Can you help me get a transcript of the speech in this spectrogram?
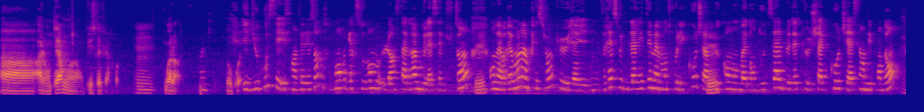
à, à long terme, euh, on puisse les faire. Quoi. Hmm. Voilà. Ok. Donc, ouais. Et du coup, c'est intéressant parce que quand on regarde souvent l'Instagram de la salle du temps, on a vraiment l'impression qu'il y a une vraie solidarité même entre les coachs, alors que quand on va dans d'autres salles, peut-être que chaque coach est assez indépendant. Mhm.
